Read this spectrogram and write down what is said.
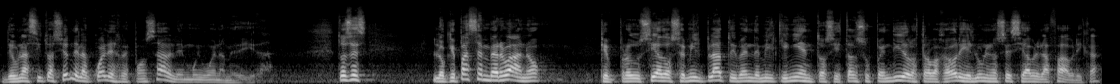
de una situación de la cual es responsable en muy buena medida. Entonces, lo que pasa en Verbano, que producía 12.000 platos y vende 1.500 y están suspendidos los trabajadores y el lunes no sé si abre la fábrica,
